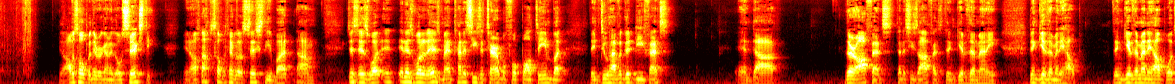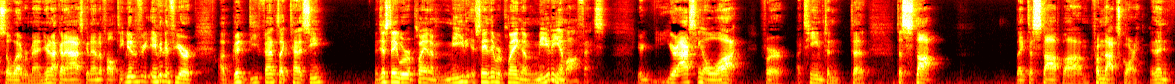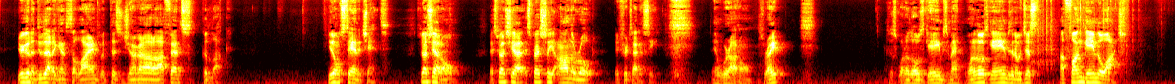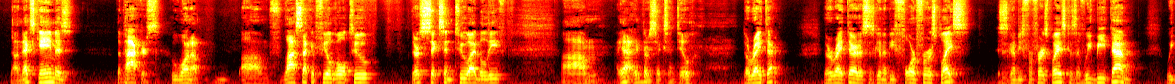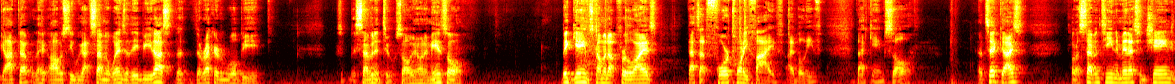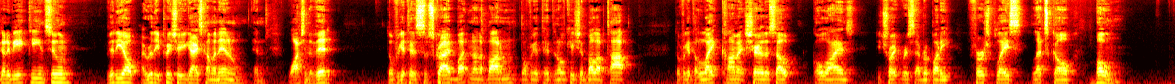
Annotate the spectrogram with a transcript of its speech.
You know, I was hoping they were going to go sixty. You know, I was hoping they go sixty, but um, just is what it, it is. What it is, man. Tennessee's a terrible football team, but they do have a good defense, and uh, their offense, Tennessee's offense, didn't give them any, didn't give them any help. Didn't give them any help whatsoever, man. You're not going to ask an NFL team, even if, you're, even if you're a good defense like Tennessee, and just say we were playing a medium, say they were playing a medium offense. You're you're asking a lot for a team to to to stop, like to stop um, from not scoring, and then you're going to do that against the Lions with this juggernaut offense. Good luck. You don't stand a chance, especially at home, especially especially on the road if you're Tennessee and we're at home, right? Just one of those games, man. One of those games, and it was just a fun game to watch. Now, next game is the Packers, who won a um, last second field goal too. They're six and two, I believe. Um, yeah, I think they're six and two. They're right there. They're right there. This is going to be for first place. This is going to be for first place because if we beat them, we got them. Obviously, we got seven wins. If they beat us, the, the record will be seven and two. So you know what I mean. So big games coming up for the Lions. That's at 425, I believe, that game. So that's it, guys. About a 17 minutes and change. Going to be 18 soon. Video. I really appreciate you guys coming in and, and watching the vid. Don't forget to hit the subscribe button on the bottom. Don't forget to hit the notification bell up top. Don't forget to like, comment, share this out. Go Lions. Detroit versus everybody. First place. Let's go. Boom.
